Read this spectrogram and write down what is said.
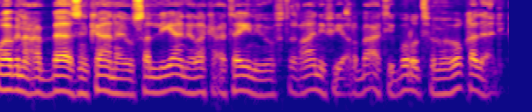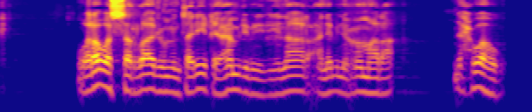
وابن عباس كانا يصليان ركعتين ويفطران في أربعة برد فما فوق ذلك. وروى السراج من طريق عمرو بن دينار عن ابن عمر نحوه.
